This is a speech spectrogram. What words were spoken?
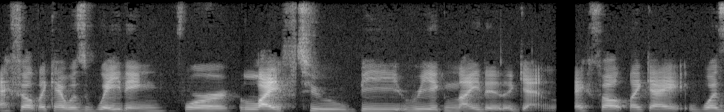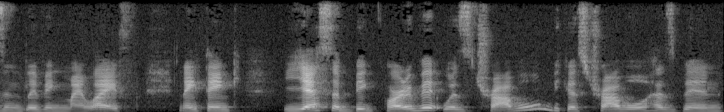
I felt like I was waiting for life to be reignited again. I felt like I wasn't living my life. And I think, yes, a big part of it was travel because travel has been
